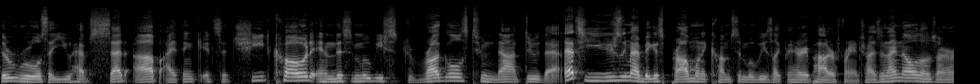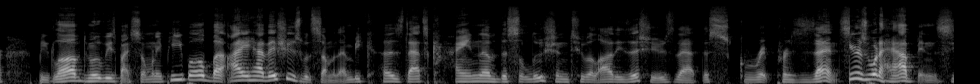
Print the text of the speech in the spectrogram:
the rules that you have set up. I think it's a cheat code, and this movie struggles to not do that. That's usually my biggest problem when it comes to movies like the Harry Potter franchise, and I know those are beloved movies by so many people, but I have issues with some of them because that's kind of the solution to a lot of these issues that the script presents. Here's what happens.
